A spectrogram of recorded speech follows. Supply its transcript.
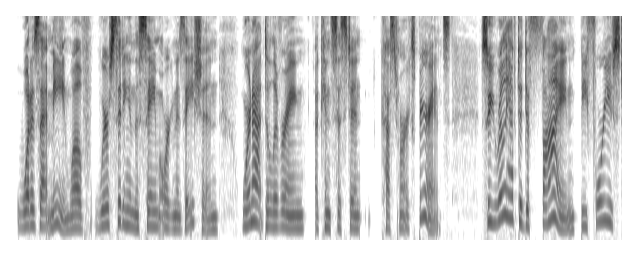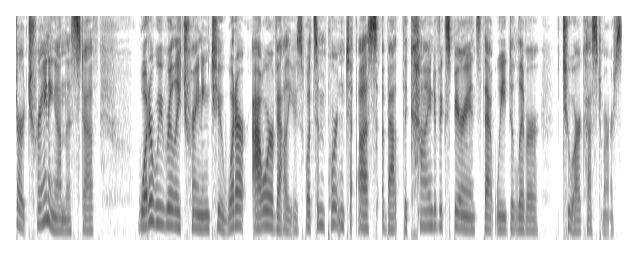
what does that mean? Well, if we're sitting in the same organization, we're not delivering a consistent customer experience. So, you really have to define before you start training on this stuff what are we really training to? What are our values? What's important to us about the kind of experience that we deliver to our customers?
